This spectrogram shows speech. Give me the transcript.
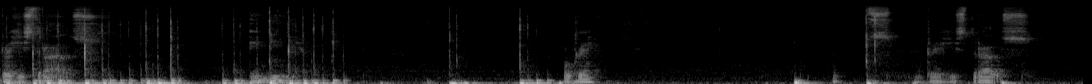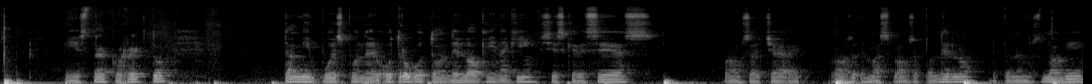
registrados en línea. Ok registrados. Ahí está correcto. También puedes poner otro botón de login aquí si es que deseas. Vamos a echar vamos más vamos a ponerlo. Le ponemos login.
